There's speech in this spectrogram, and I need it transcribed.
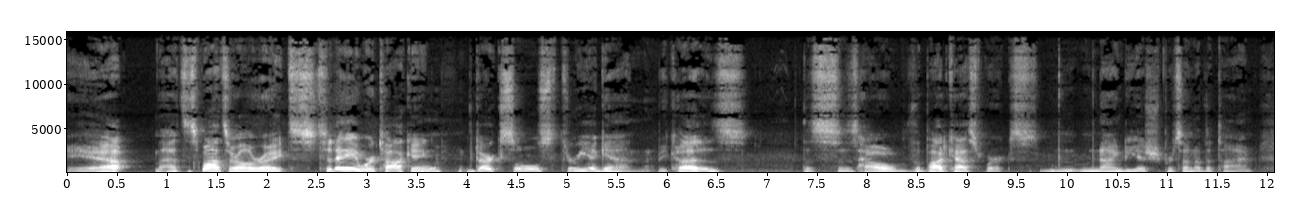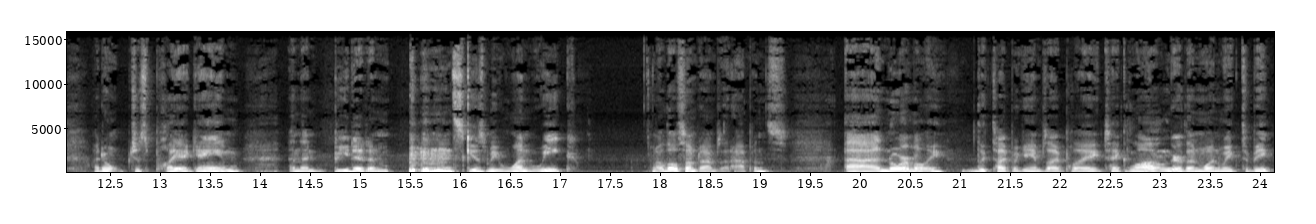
Yep, that's a sponsor, all right. Today we're talking Dark Souls 3 again because this is how the podcast works 90 ish percent of the time. I don't just play a game and then beat it in, excuse me, one week. Although sometimes that happens. Uh, normally, the type of games I play take longer than one week to beat,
